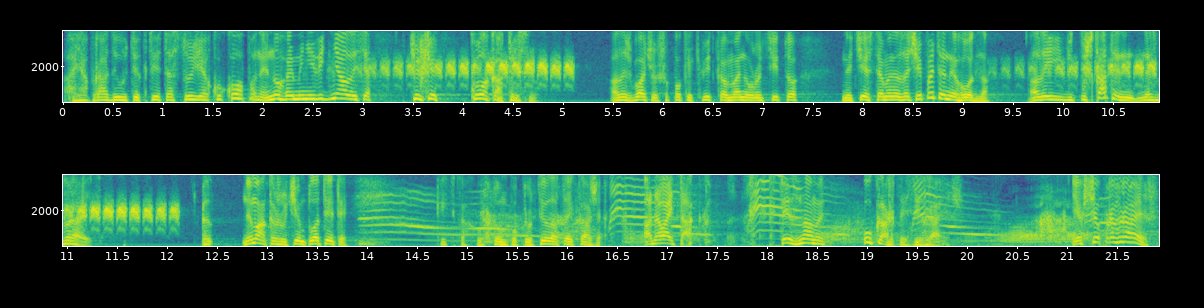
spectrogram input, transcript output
А я б радий утекти та стою як укопаний, ноги мені віднялися, тільки кулака тисну. Але ж бачу, що поки квітка в мене в руці, то нечиста мене зачепити не годна, але й відпускати не збирається. Е, Нема, кажу, чим платити. Кицька хвостом покрутила та й каже: А давай так. Ти з нами у карти зіграєш. Якщо програєш,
